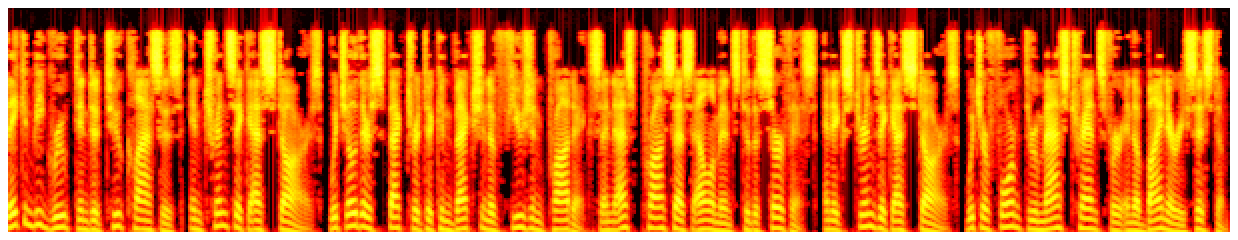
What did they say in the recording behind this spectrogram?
They can be grouped into two classes, intrinsic S-stars, which owe their spectra to convection of fusion products and S-process elements to the surface, and extrinsic S-stars, which are formed through mass transfer in a binary system.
